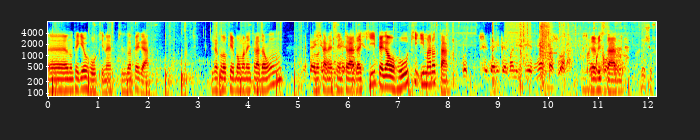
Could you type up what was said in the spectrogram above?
É, eu não peguei o Hulk, né? Preciso lá pegar. Eu já coloquei bomba na entrada 1. Vou colocar nessa entrada aqui, pegar o Hulk e marotar. Deve permanecer nesta zona. Fui avistado. Deixa os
